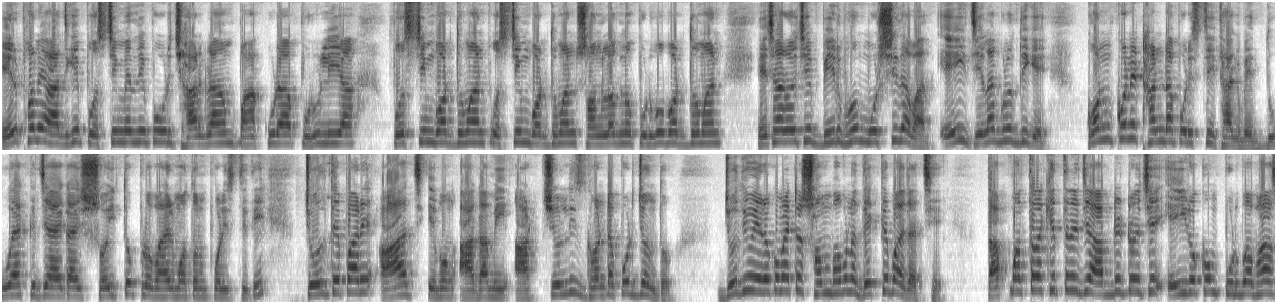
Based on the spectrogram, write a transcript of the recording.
এর ফলে আজকে পশ্চিম মেদিনীপুর, ঝাড়গ্রাম, বাঁকুড়া, পুরুলিয়া, পশ্চিম বর্ধমান পশ্চিম বর্ধমান, সংলগ্ন পূর্ব বর্ধমান, এছাড়া রয়েছে বীরভূম, মুর্শিদাবাদ, এই জেলাগুলোর দিকে কনকনে ঠান্ডা পরিস্থিতি থাকবে। দু এক জায়গায় শৈত্যপ্রবাহের মতন পরিস্থিতি চলতে পারে আজ এবং আগামী আটচল্লিশ ঘণ্টা পর্যন্ত। যদিও এরকম একটা সম্ভাবনা দেখতে পাওয়া যাচ্ছে। তাপমাত্রার ক্ষেত্রে যে আপডেট রয়েছে এই রকম পূর্বাভাস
